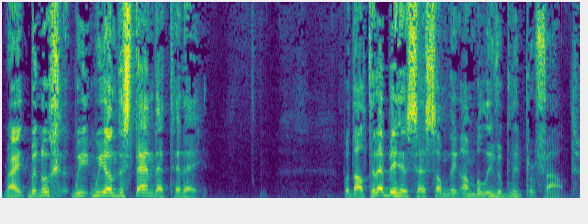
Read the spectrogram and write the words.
Right? Menucha, we, we understand that today. But Al Rebbe says something unbelievably profound.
